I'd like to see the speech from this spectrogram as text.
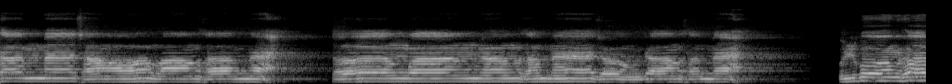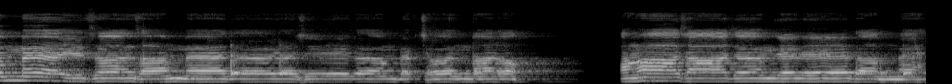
삼매 장어망 삼매 성광명 삼매 종장 삼매 불공 삼매 일선 삼매 더여시등 백천만억 강화사등 제대 삼매.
